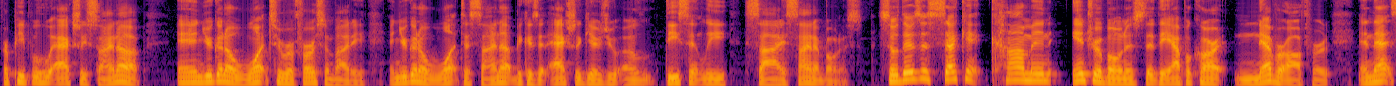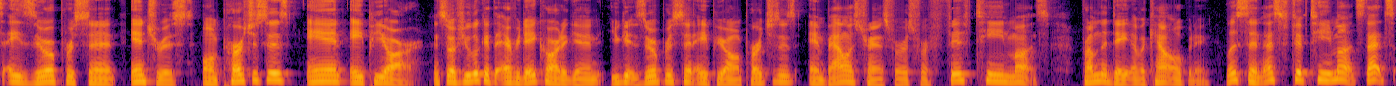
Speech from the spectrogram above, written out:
for people who actually sign up. And you're going to want to refer somebody and you're going to want to sign up because it actually gives you a decently sized sign up bonus. So there's a second common intro bonus that the Apple Card never offered, and that's a 0% interest on purchases and APR. And so if you look at the everyday card again, you get 0% APR on purchases and balance transfers for 15 months from the date of account opening. Listen, that's 15 months. That's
